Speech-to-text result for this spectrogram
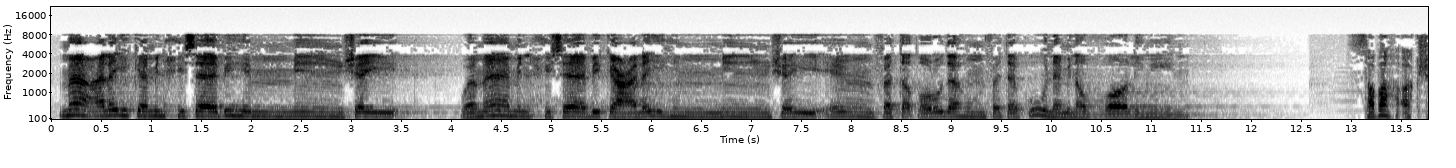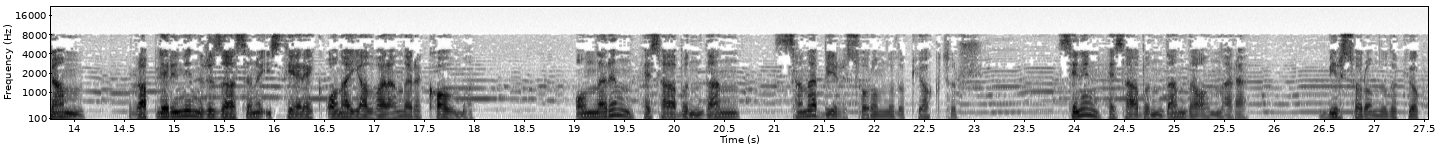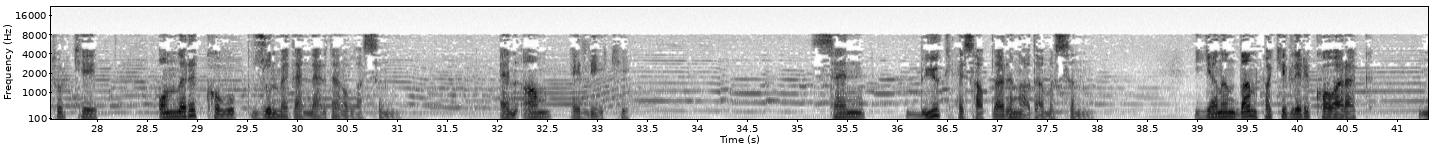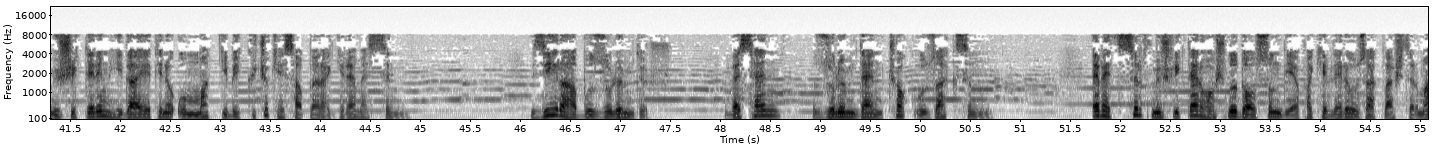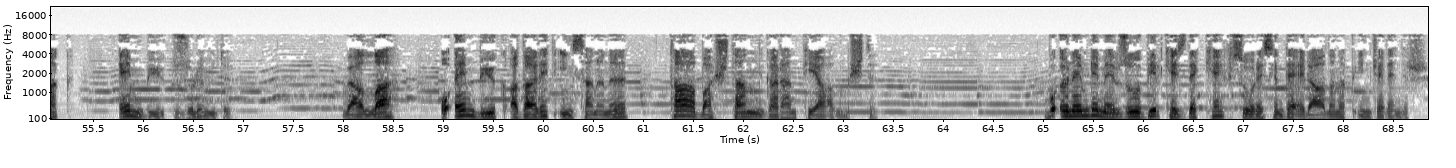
مَا عَلَيْكَ مِنْ حِسَابِهِمْ مِنْ شَيْءٍ وَمَا مِنْ حِسَابِكَ عَلَيْهِمْ مِنْ شَيْءٍ فَتَطْرُدَهُمْ فَتَكُونَ مِنَ الظَّالِمِينَ Sabah akşam Rablerinin rızasını isteyerek ona yalvaranları kovma. Onların hesabından sana bir sorumluluk yoktur. Senin hesabından da onlara bir sorumluluk yoktur ki onları kovup zulmedenlerden olasın. En'am 52 Sen büyük hesapların adamısın. Yanından fakirleri kovarak, müşriklerin hidayetini ummak gibi küçük hesaplara giremezsin. Zira bu zulümdür ve sen zulümden çok uzaksın. Evet sırf müşrikler hoşnut olsun diye fakirleri uzaklaştırmak en büyük zulümdü. Ve Allah o en büyük adalet insanını ta baştan garantiye almıştı. Bu önemli mevzu bir kez de Kehf suresinde ele alınıp incelenir.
